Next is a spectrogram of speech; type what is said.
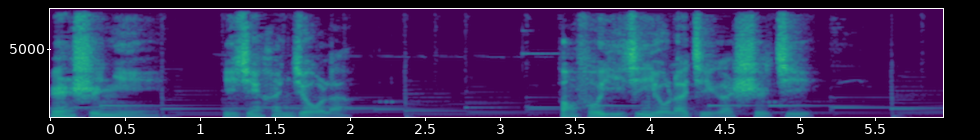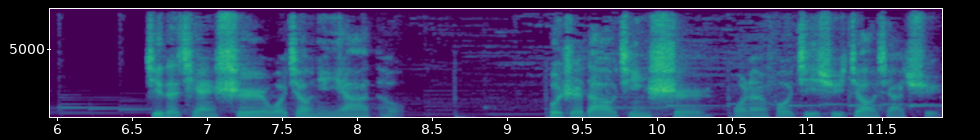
认识你已经很久了。仿佛已经有了几个世纪。记得前世我叫你丫头，不知道今世我能否继续叫下去。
